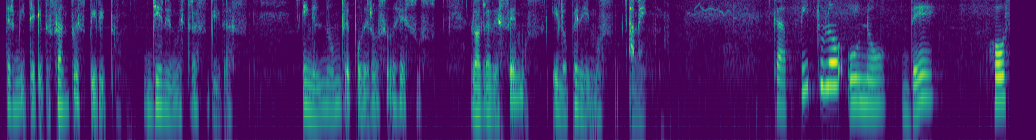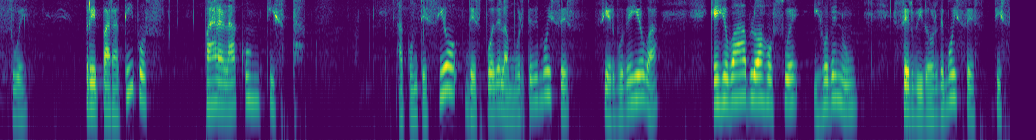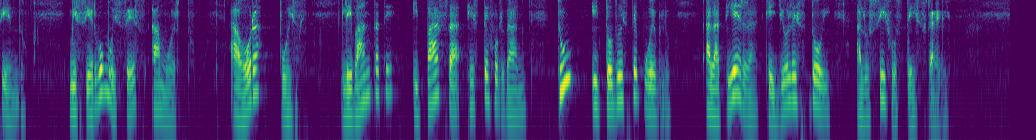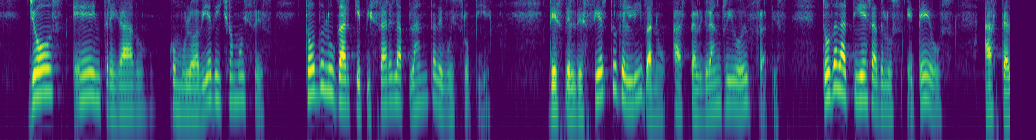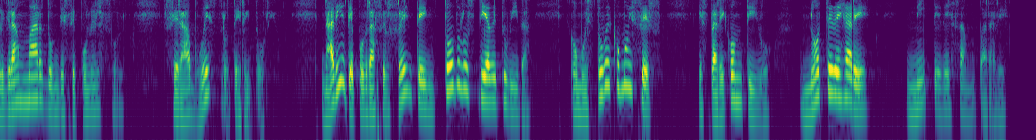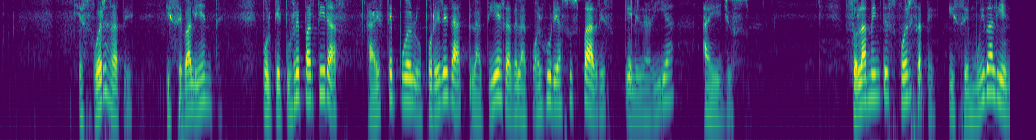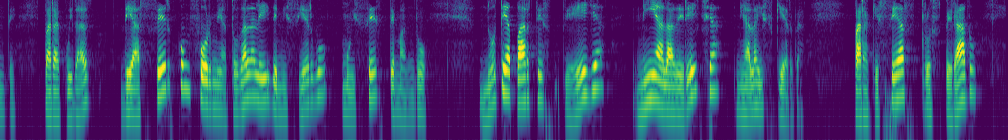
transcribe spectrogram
Permite que tu Santo Espíritu llene nuestras vidas. En el nombre poderoso de Jesús, lo agradecemos y lo pedimos. Amén. Capítulo 1 de Josué preparativos para la conquista. Aconteció después de la muerte de Moisés, siervo de Jehová, que Jehová habló a Josué, hijo de Nun, servidor de Moisés, diciendo, Mi siervo Moisés ha muerto. Ahora, pues, levántate y pasa este Jordán, tú y todo este pueblo, a la tierra que yo les doy a los hijos de Israel. Yo os he entregado, como lo había dicho a Moisés, todo lugar que pisare la planta de vuestro pie, desde el desierto del Líbano hasta el gran río Éufrates, toda la tierra de los Eteos, hasta el gran mar donde se pone el sol, será vuestro territorio. Nadie te podrá hacer frente en todos los días de tu vida. Como estuve con Moisés, estaré contigo, no te dejaré ni te desampararé. Esfuérzate y sé valiente, porque tú repartirás a este pueblo por heredad la tierra de la cual juré a sus padres que le daría a ellos. Solamente esfuérzate y sé muy valiente para cuidar de hacer conforme a toda la ley de mi siervo Moisés te mandó. No te apartes de ella ni a la derecha ni a la izquierda, para que seas prosperado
